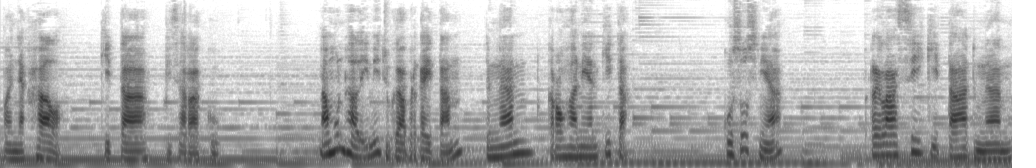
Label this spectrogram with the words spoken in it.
Banyak hal kita bisa ragu. Namun hal ini juga berkaitan dengan kerohanian kita, khususnya relasi kita dengan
